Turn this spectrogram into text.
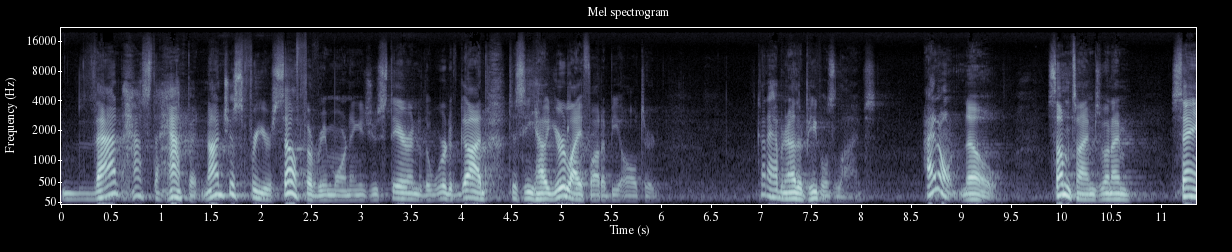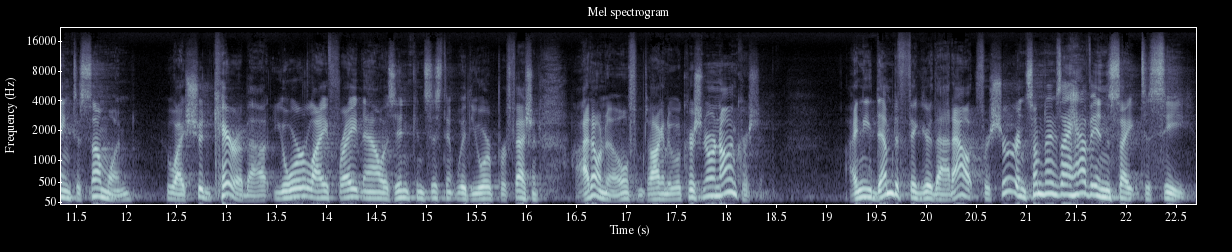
That has to happen, not just for yourself every morning as you stare into the Word of God to see how your life ought to be altered. It's got to happen in other people's lives. I don't know. Sometimes when I'm saying to someone who I should care about, your life right now is inconsistent with your profession, I don't know if I'm talking to a Christian or a non Christian. I need them to figure that out for sure. And sometimes I have insight to see.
